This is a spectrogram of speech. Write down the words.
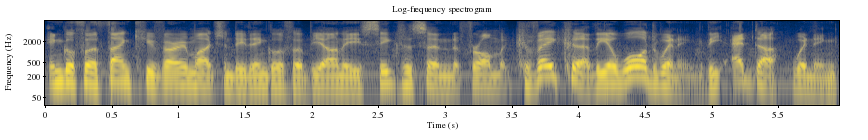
Ingólfur, thank you very much indeed. Ingólfur Bjarni Sigfússon from Kveikur, the award winning, the Edda winning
